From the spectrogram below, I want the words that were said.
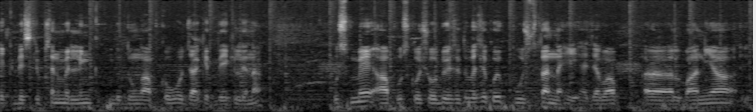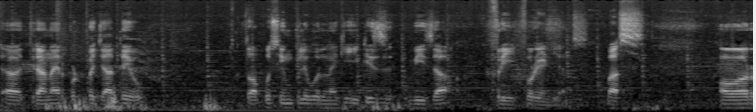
एक डिस्क्रिप्शन में लिंक दूँगा आपको, वो जाके देख लेना। उसमें आप उसको शो भी कर सकते हो। वैसे कोई पूछता नहीं है। जब आप अल्बानिया तिराना एयरपोर्ट पर जाते हो तो आपको सिंपली बोलना है कि it is visa free for Indians बस. और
